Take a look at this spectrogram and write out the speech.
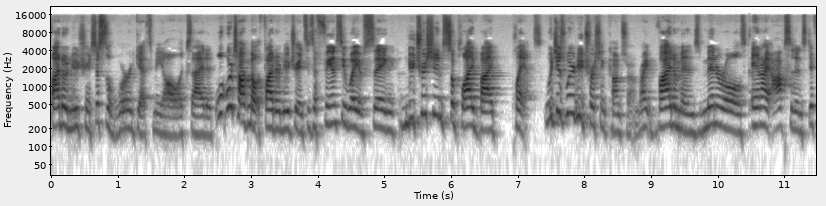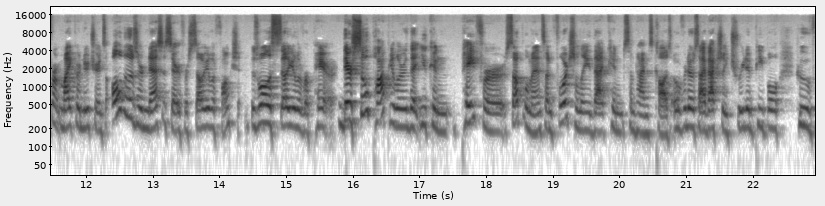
Phytonutrients, just the word gets me all excited. What we're talking about with phytonutrients is a fancy way of saying nutrition supplied by plants, which is where nutrition comes from, right? Vitamins, minerals, antioxidants, different micronutrients, all those are necessary for cellular function as well as cellular repair. They're so popular that you can pay for supplements. Unfortunately, that can sometimes cause overdose. I've actually treated people who've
